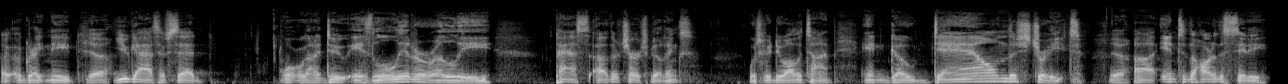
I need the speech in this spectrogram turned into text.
a, a great need. Yeah. You guys have said what we're going to do is literally pass other church buildings, which we do all the time, and go down the street Yeah. uh, into the heart of the city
